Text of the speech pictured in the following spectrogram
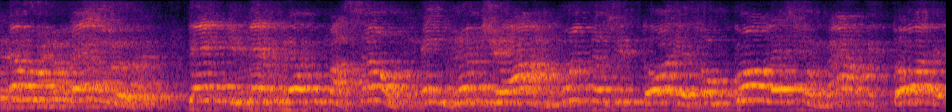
Eu não tenho, tenho que ter preocupação em granjear muitas vitórias ou colecionar vitórias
